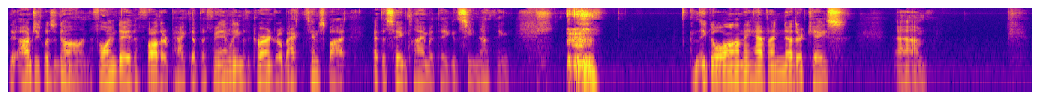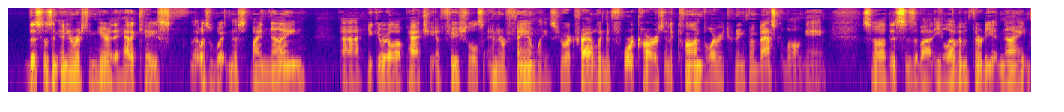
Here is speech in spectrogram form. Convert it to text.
the object was gone. The following day, the father packed up the family into the car and drove back to the same spot at the same time, but they could see nothing. they go on, they have another case. Um, this is an interesting here. They had a case that was witnessed by nine uh, Apache officials and their families who are traveling in four cars in a convoy returning from a basketball game. So this is about 11:30 at night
